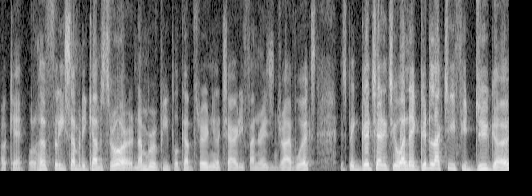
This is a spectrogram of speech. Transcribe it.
Okay. Well, hopefully somebody comes through or a number of people come through and your charity fundraising drive works. It's been good chatting to you one day. Good luck to you if you do go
